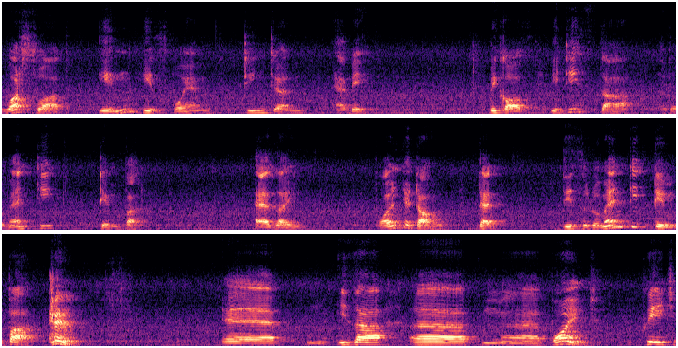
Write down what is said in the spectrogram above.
Wordsworth in his poem Tintern Abbey because it is the romantic temper. As I pointed out that this romantic temper uh, is a uh, mm, uh, point which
